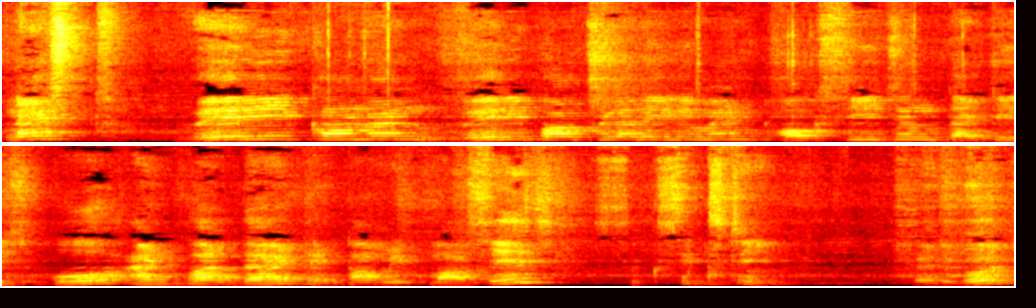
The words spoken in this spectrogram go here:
Next, very common, very popular element oxygen that is O and for that atomic mass is 16. Very good.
